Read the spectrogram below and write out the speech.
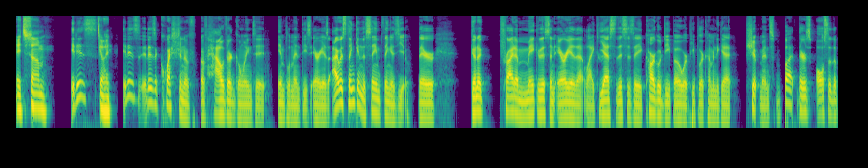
yeah, it's um. it is Go ahead. it is it is a question of of how they're going to implement these areas. I was thinking the same thing as you. They're gonna try to make this an area that like yes, this is a cargo depot where people are coming to get shipments, but there's also the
